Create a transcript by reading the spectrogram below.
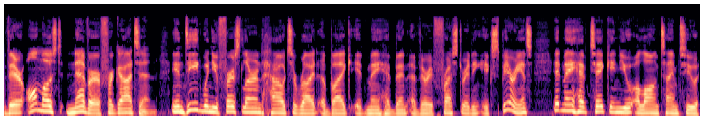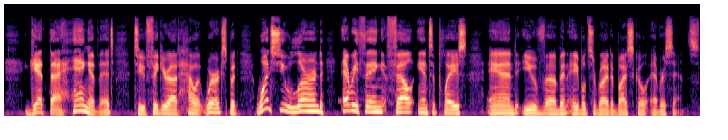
they're almost never forgotten. Indeed, when you first learned how to ride a bike, it may have been a very frustrating experience. It may have taken you a long time to get the hang of it, to figure out how it works. But once you learned, everything fell into place, and you've uh, been able to ride a bicycle ever since.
